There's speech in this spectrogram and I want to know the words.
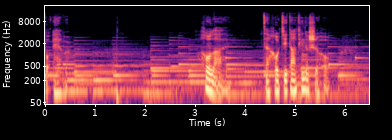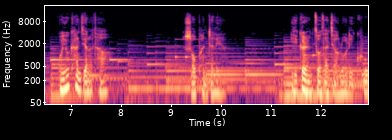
forever。后来，在候机大厅的时候，我又看见了她，手捧着脸，一个人坐在角落里哭。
